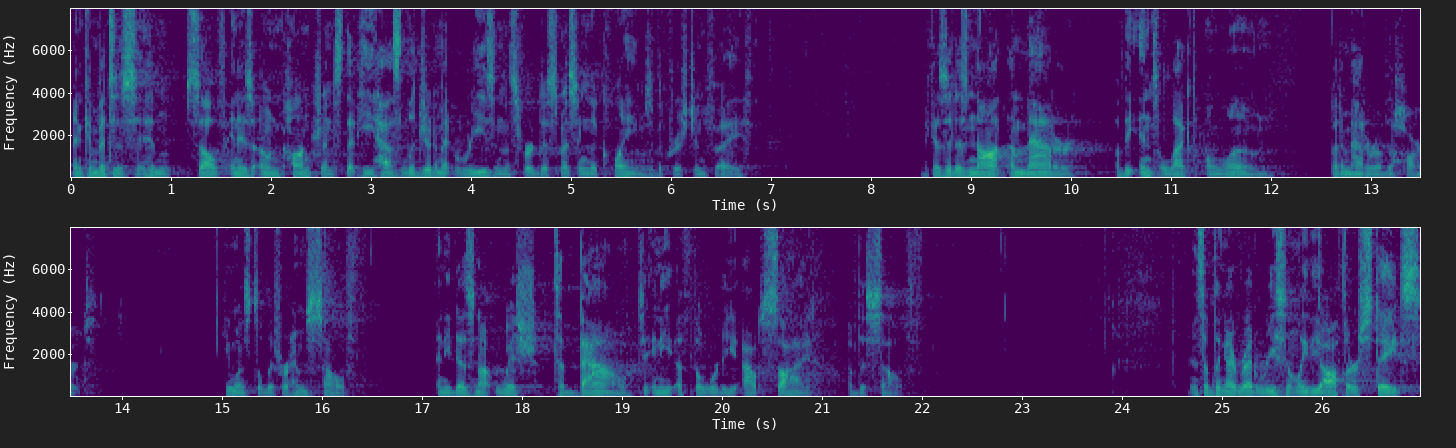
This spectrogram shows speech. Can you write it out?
and convinces himself in his own conscience that he has legitimate reasons for dismissing the claims of the Christian faith. Because it is not a matter of the intellect alone, but a matter of the heart. He wants to live for himself and he does not wish to bow to any authority outside of the self. And something I read recently, the author states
